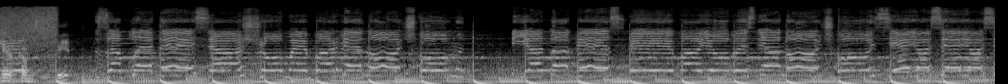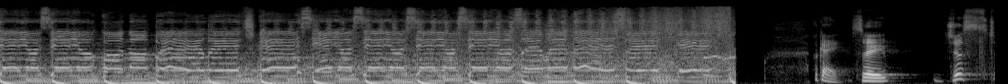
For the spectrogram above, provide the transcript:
Here comes the beat. Okay, so just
